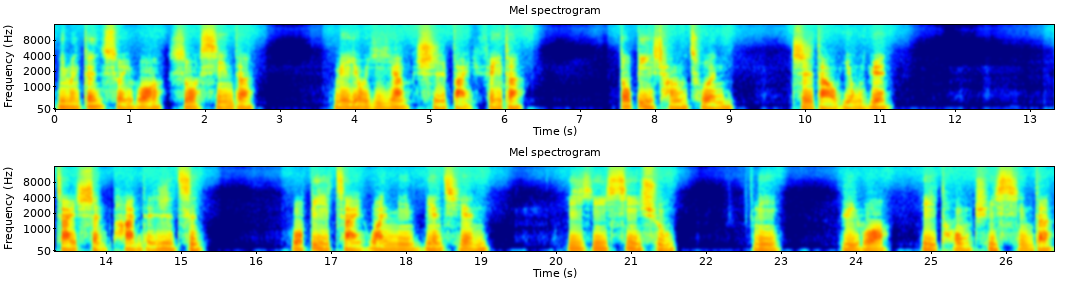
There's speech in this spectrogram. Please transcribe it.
你们跟随我所行的，没有一样是白费的。都必长存，直到永远。在审判的日子，我必在万民面前一一细数你与我一同去行的，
